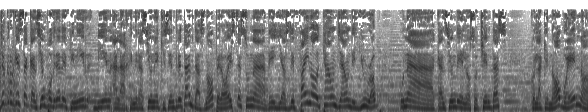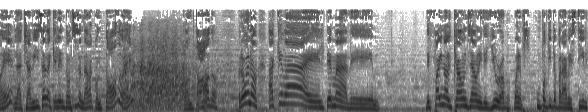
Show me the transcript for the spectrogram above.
Yo creo que esta canción podría definir bien a la generación X entre tantas, ¿no? Pero esta es una de ellas, The Final Countdown de Europe, una canción de los ochentas con la que no, bueno, ¿eh? La chaviza de aquel entonces andaba con todo, ¿eh? Con todo. Pero bueno, ¿a qué va el tema de... The Final Countdown y de Europe, bueno, pues un poquito para vestir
